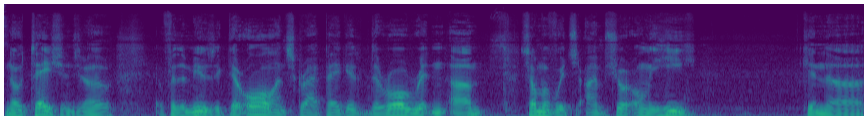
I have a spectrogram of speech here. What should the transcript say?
Notations, you know, for the music. They're all on scrap paper. They're all written, um, some of which I'm sure only he can uh,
